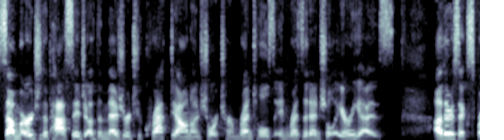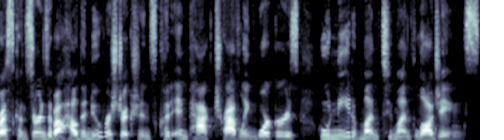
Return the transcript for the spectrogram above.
Some urge the passage of the measure to crack down on short term rentals in residential areas. Others expressed concerns about how the new restrictions could impact traveling workers who need month to month lodgings.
